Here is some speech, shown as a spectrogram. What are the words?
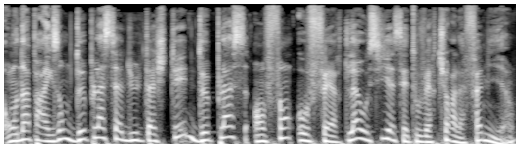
on a par exemple deux places adultes achetées, deux places enfants offertes. Là aussi, il y a cette ouverture à la famille. Hein.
